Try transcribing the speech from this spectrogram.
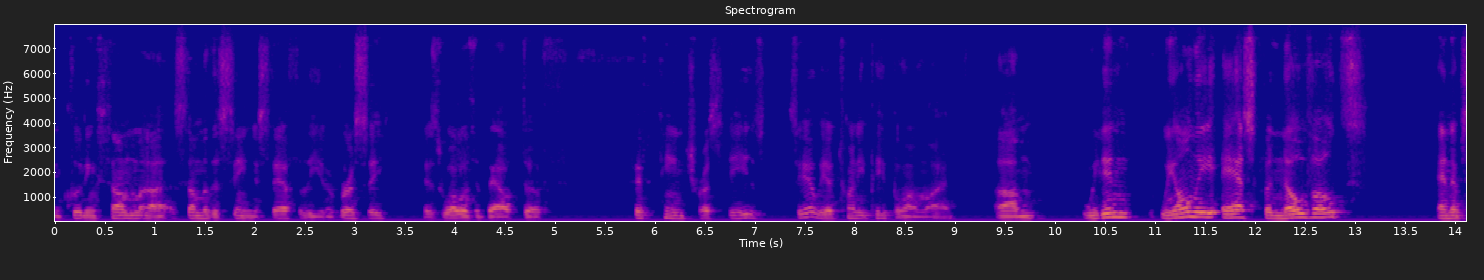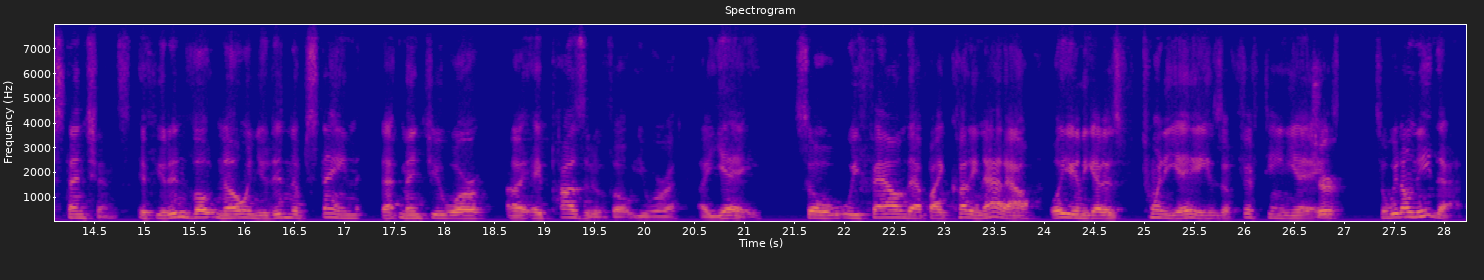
including some uh, some of the senior staff of the university, as well as about uh, 15 trustees. So yeah, we had 20 people online. Um, we didn't we only asked for no votes and abstentions. If you didn't vote no and you didn't abstain, that meant you were a, a positive vote. You were a, a, yay. So we found that by cutting that out, all you're going to get is 20 yays or 15 yays. Sure. So we don't need that.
